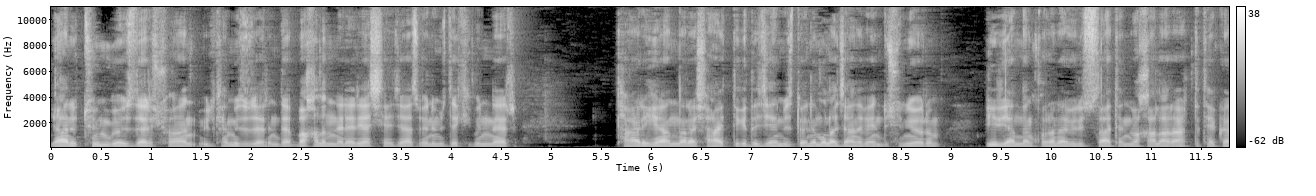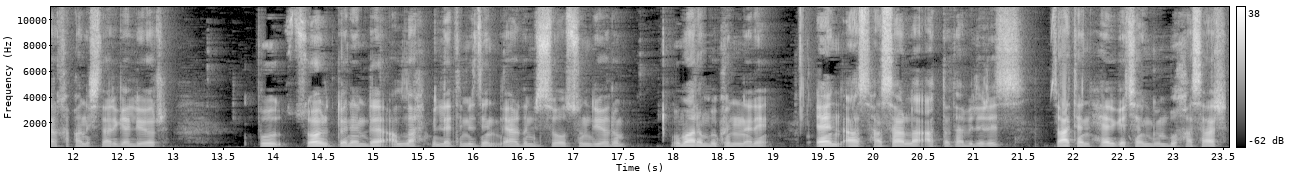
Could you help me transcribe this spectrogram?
Yani tüm gözler şu an ülkemiz üzerinde. Bakalım neler yaşayacağız. Önümüzdeki günler tarihi anlara şahitlik edeceğimiz dönem olacağını ben düşünüyorum. Bir yandan koronavirüs zaten vakalar arttı. Tekrar kapanışlar geliyor. Bu zor dönemde Allah milletimizin yardımcısı olsun diyorum. Umarım bu günleri en az hasarla atlatabiliriz. Zaten her geçen gün bu hasar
